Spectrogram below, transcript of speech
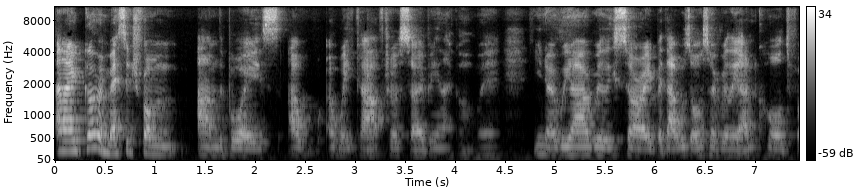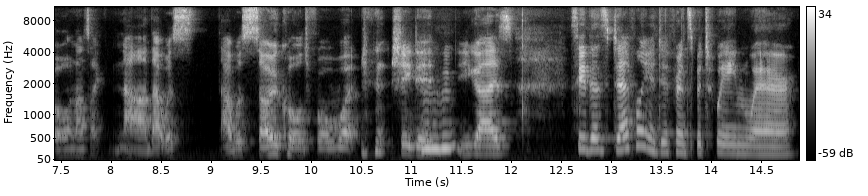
And I got a message from um, the boys a, a week after or so being like, oh, we're, you know, we are really sorry, but that was also really uncalled for. And I was like, nah, that was that was so called for what she did. Mhm. You guys See, there's definitely a difference between where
